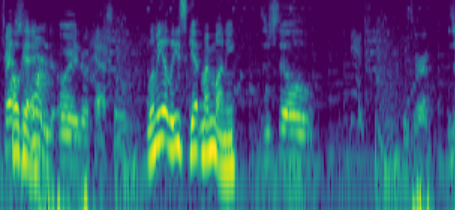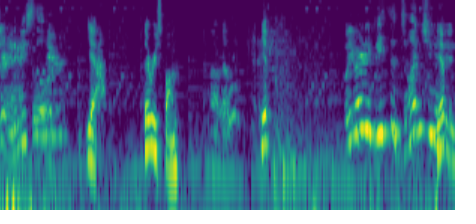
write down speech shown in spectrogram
transform to, oh, into a castle. Let me at least get my money. Is there still? Is there a Is there enemies still here? Yeah. They respawn. Oh, really? Yep. Well, you already beat the dungeon. Yep.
